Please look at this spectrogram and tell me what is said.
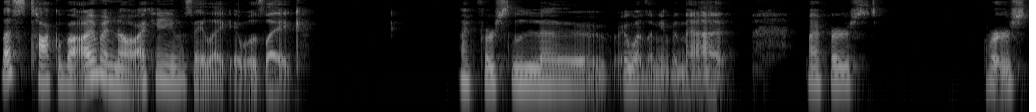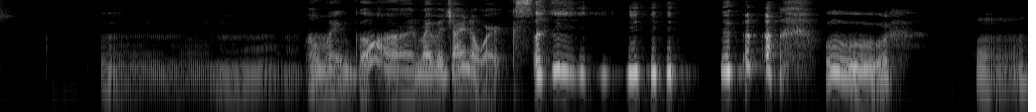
Let's talk about I don't even know. I can't even say like it was like my first love. It wasn't even that. My first first oh my god, my vagina works. Ooh. Mm.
